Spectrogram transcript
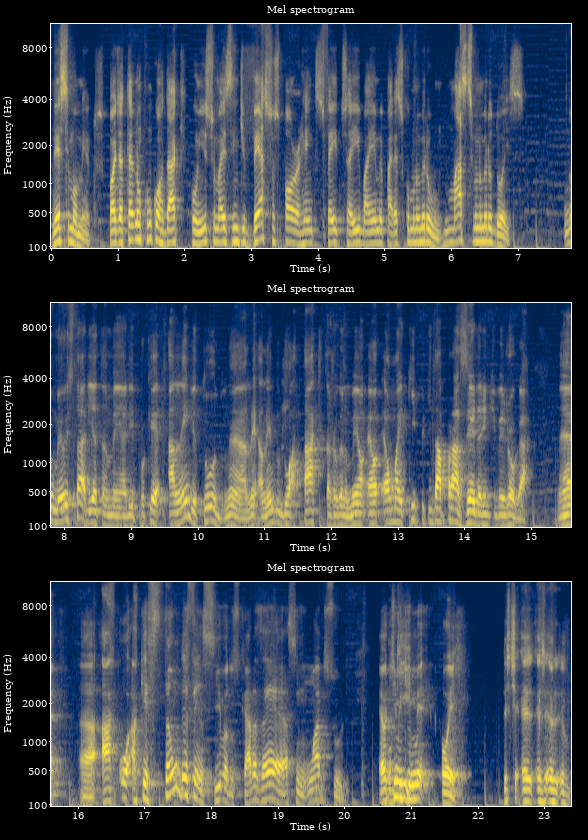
Nesse momento. Pode até não concordar com isso, mas em diversos Power Ranks feitos aí, Miami parece como número um, no máximo número dois. No meu estaria também ali, porque além de tudo, né, além, além do, do, ataque tá jogando bem, é, é, uma equipe que dá prazer da gente ver jogar. Né? A, a, questão defensiva dos caras é assim um absurdo. É o, o time que. que me... Oi. Deixa, eu, eu, eu,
